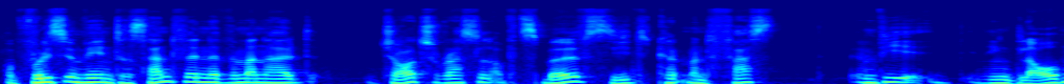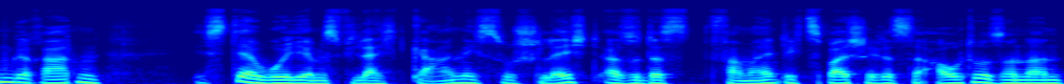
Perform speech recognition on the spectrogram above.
Obwohl ich es irgendwie interessant finde, wenn man halt George Russell auf 12 sieht, könnte man fast irgendwie in den Glauben geraten, ist der Williams vielleicht gar nicht so schlecht, also das vermeintlich zweischlechteste Auto, sondern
